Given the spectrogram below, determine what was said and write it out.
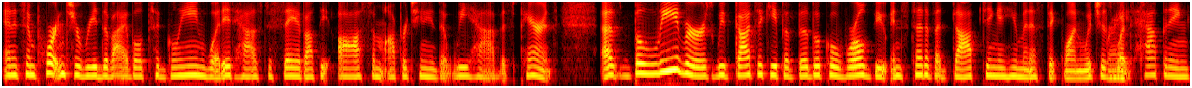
And it's important to read the Bible to glean what it has to say about the awesome opportunity that we have as parents. As believers, we've got to keep a biblical worldview instead of adopting a humanistic one, which is what's happening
